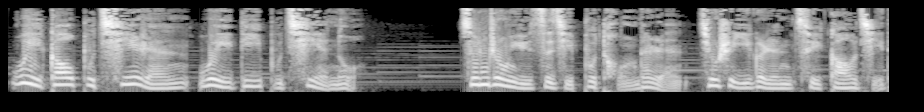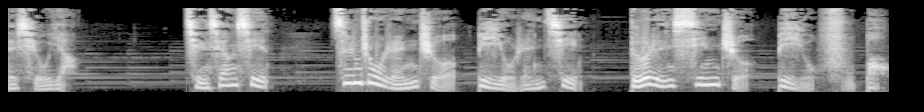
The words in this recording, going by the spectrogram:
位高不欺人，位低不怯懦。尊重与自己不同的人，就是一个人最高级的修养。请相信，尊重人者必有人敬，得人心者必有福报。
